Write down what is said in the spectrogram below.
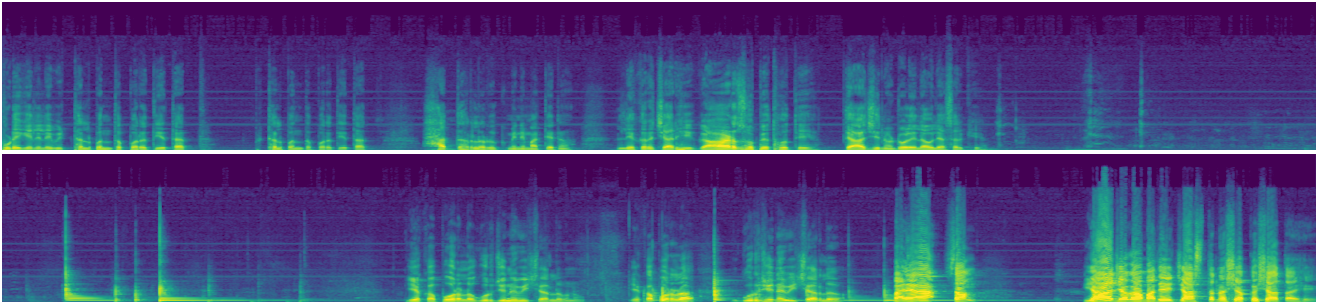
पुढे गेलेले विठ्ठलपंत परत येतात. विठ्ठलपंत परत येतात. हात धरला रुक्मिणी मातेनं. लेकर चारही गाढ झोपेत होते. त्या आजीनं डोळे लावल्यासारखे. एका पोराला गुरुजीनं विचारलं म्हणून. एका पोराला गुरुजीनं विचारलं बाळ्या सांग या जगामध्ये जास्त नशा कशात आहे?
